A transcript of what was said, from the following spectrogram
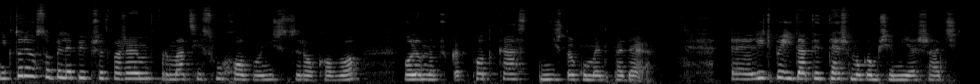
Niektóre osoby lepiej przetwarzają informacje słuchowo niż wzrokowo. Wolą na przykład podcast niż dokument PDF. E, Liczby i daty też mogą się mieszać.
